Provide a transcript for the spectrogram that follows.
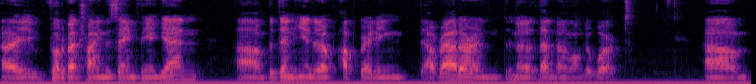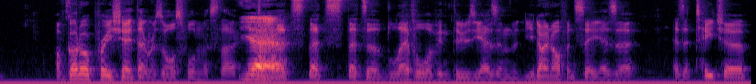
I thought about trying the same thing again. Um, but then he ended up upgrading our router, and no, that no longer worked. Um, I've got to appreciate that resourcefulness, though. Yeah. that's that's that's a level of enthusiasm that you don't often see. As a as a teacher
